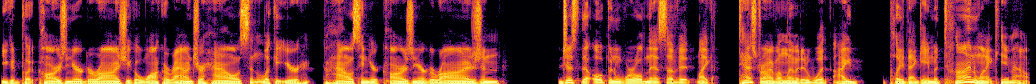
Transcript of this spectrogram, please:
you could put cars in your garage, you could walk around your house and look at your house and your cars in your garage and just the open worldness of it. Like Test Drive Unlimited, what I played that game a ton when it came out.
